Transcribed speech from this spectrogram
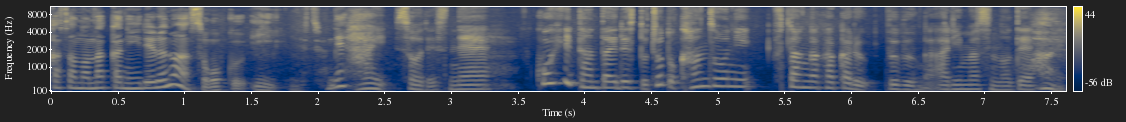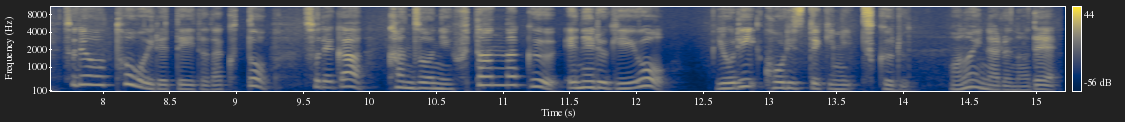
かさの中に入れるのはすごくいいんですよね。はいそうですね。コーヒー単体ですとちょっと肝臓に負担がかかる部分がありますので、はい、それを糖を入れていただくとそれが肝臓に負担なくエネルギーをより効率的に作るものになるので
